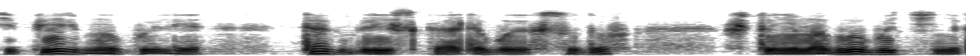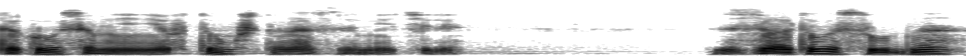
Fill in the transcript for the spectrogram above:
Теперь мы были так близко от обоих судов, что не могло быть никакого сомнения в том, что нас заметили. С золотого судна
